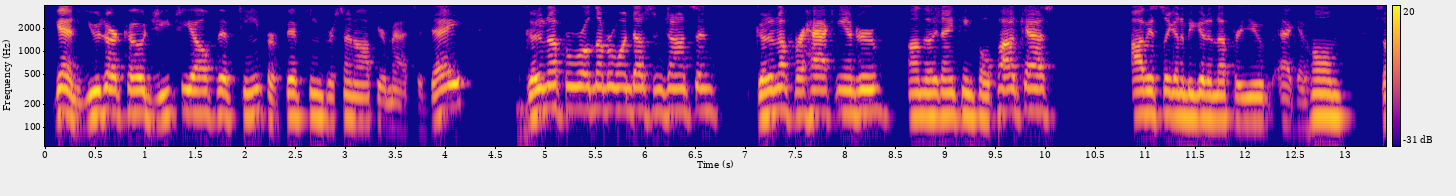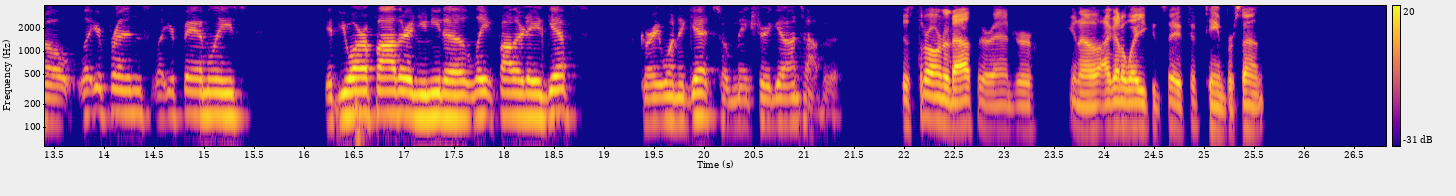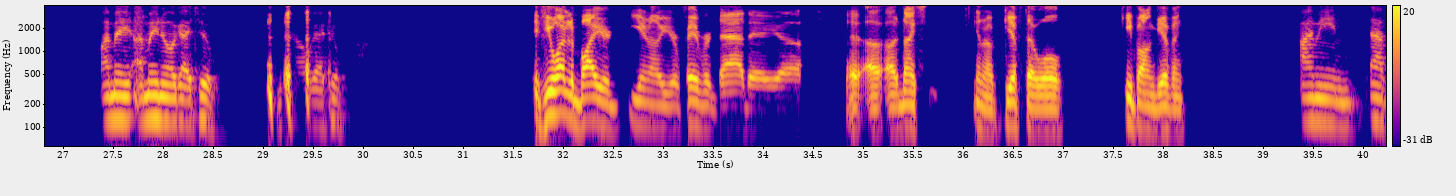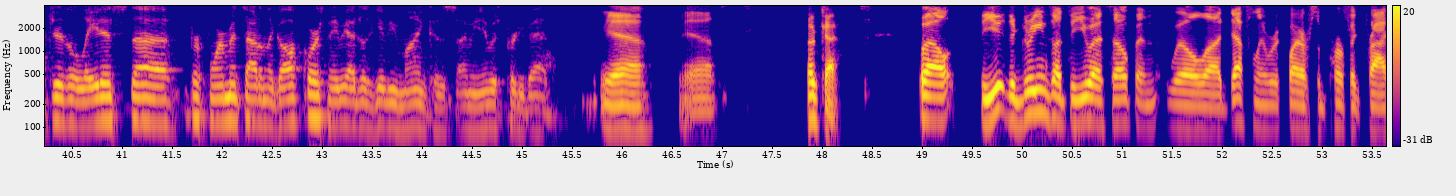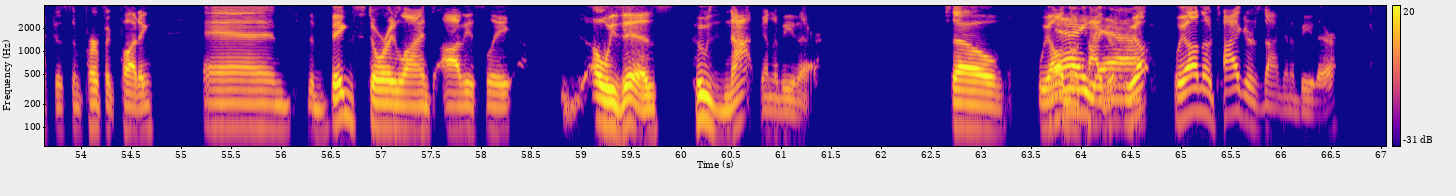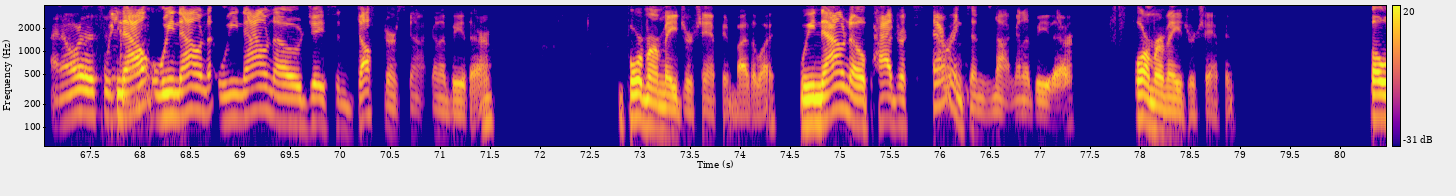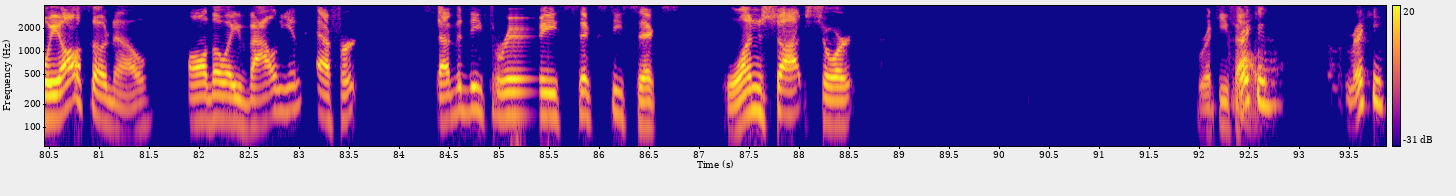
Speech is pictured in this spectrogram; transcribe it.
Again, use our code GTL15 for 15% off your mat today. Good enough for world number one, Dustin Johnson. Good enough for Hack Andrew on the 19th Hole podcast. Obviously, going to be good enough for you back at home. So let your friends, let your families. If you are a father and you need a late Father Day gift, great one to get. So make sure you get on top of it. Just throwing it out there, Andrew. You know, I got a way you could save 15%. I may, I may know a guy too. I may know a guy too. If you wanted to buy your, you know, your favorite dad a, uh, a, a nice, you know, gift that will keep on giving. I mean, after the latest uh, performance out on the golf course, maybe I'll just give you mine because I mean it was pretty bad. Yeah, yeah. Okay. Well, the the greens at the U.S. Open will uh, definitely require some perfect practice and perfect putting, and the big storylines obviously always is who's not going to be there. So we all know Tiger. yeah. We all we all know Tiger's not going to be there. I know where this is We now we now we now know Jason Dufner's not going to be there. Former major champion, by the way. We now know Patrick Harrington's not going to be there. Former major champion. But we also know, although a valiant effort, 73 66, one shot short, Rickie Fowler. Rickie. Rickie.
